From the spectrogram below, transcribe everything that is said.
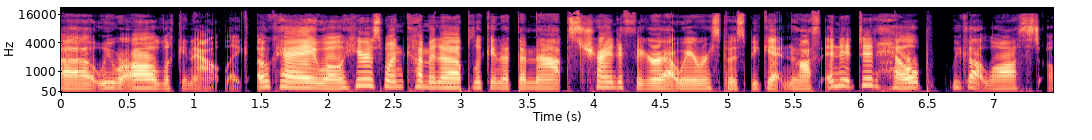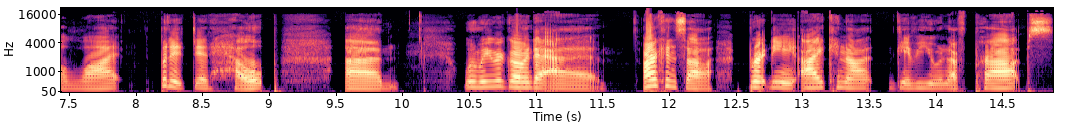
uh, we were all looking out like okay well here's one coming up looking at the maps trying to figure out where we're supposed to be getting off and it did help. We got lost a lot but it did help. Um, when we were going to uh, Arkansas, Brittany, I cannot give you enough props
